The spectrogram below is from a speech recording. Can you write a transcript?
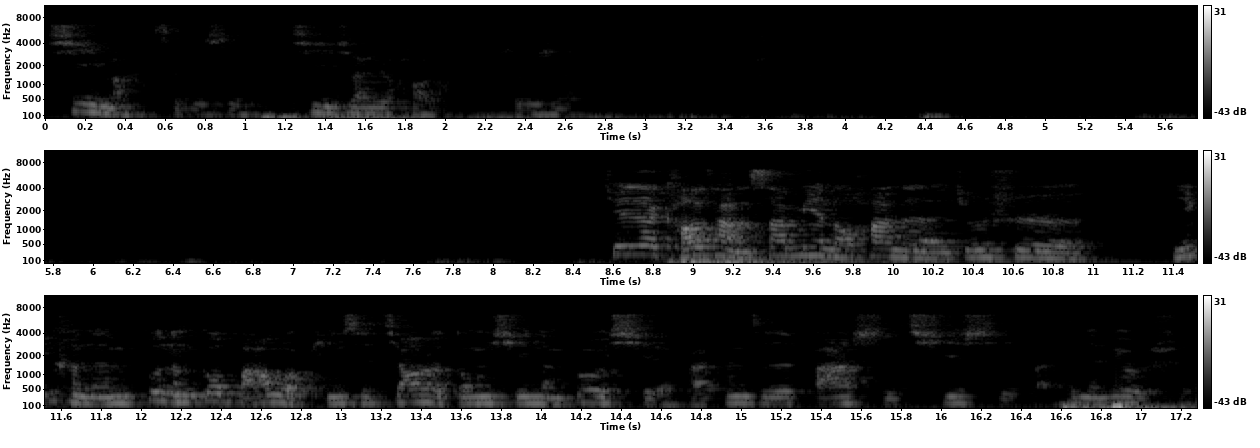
记嘛，是不是？记一下就好了，是不是？就在考场上面的话呢，就是你可能不能够把我平时教的东西能够写百分之八十、七十、百分之六十，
